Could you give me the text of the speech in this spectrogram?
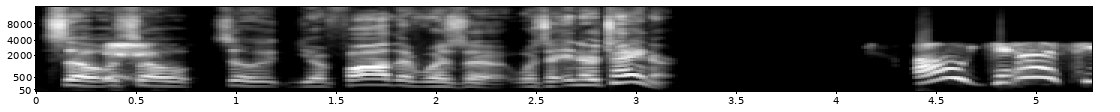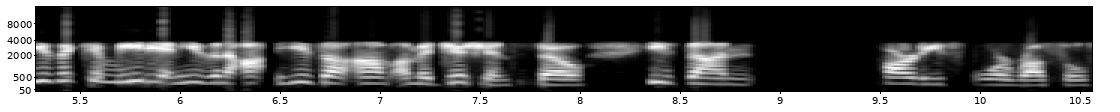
So so so your father was a was an entertainer. Oh yes, he's a comedian. He's an uh, he's a um, a magician. So he's done parties for Russell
